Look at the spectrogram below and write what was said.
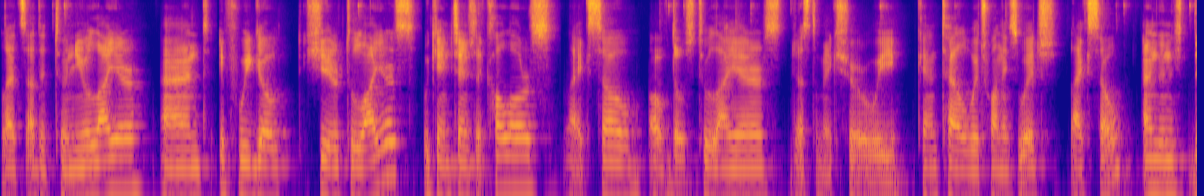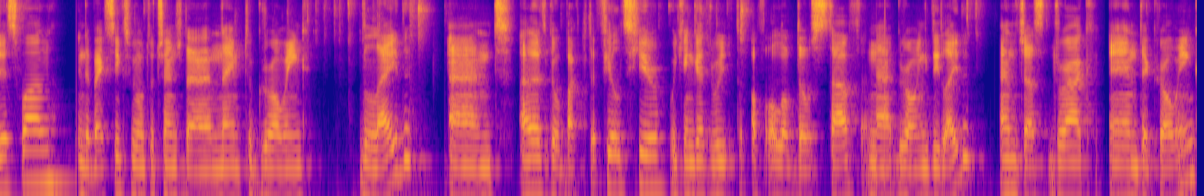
Let's add it to new layer. And if we go here to layers, we can change the colors like so of those two layers just to make sure we can tell which one is which like so. And in this one, in the basics, we want to change the name to growing delayed. And uh, let's go back to the fields here. We can get rid of all of those stuff and uh, growing delayed and just drag in the growing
